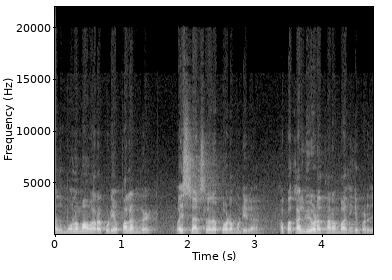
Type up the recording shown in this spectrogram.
அது மூலமாக வரக்கூடிய பலன்கள் வைஸ் சான்சலரை போட முடியல. அப்போ கல்வியோட தரம் பாதிக்கப்படுது.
